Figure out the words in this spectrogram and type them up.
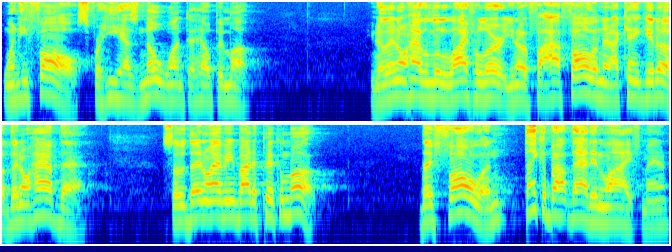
when he falls, for he has no one to help him up. You know, they don't have the little life alert. You know, if I've fallen and I can't get up, they don't have that. So they don't have anybody to pick them up. They've fallen. Think about that in life, man.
